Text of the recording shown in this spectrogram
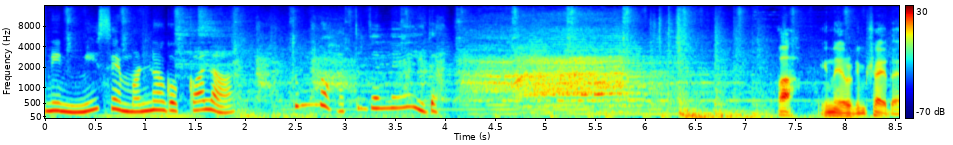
ನಿನ್ ಮೀಸೆ ಮಣ್ಣಾಗೋ ಕಾಲ ತುಂಬಾ ಹತ್ತಿರದಲ್ಲೇ ಇದೆ. ಆ ಇನ್ನು ಎರಡು ನಿಮಿಷ ಇದೆ.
